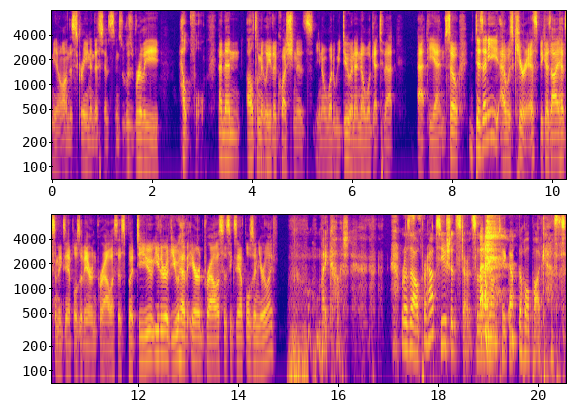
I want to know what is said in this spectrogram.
you know, on the screen in this instance was really helpful. And then ultimately the question is, you know, what do we do? And I know we'll get to that at the end. So does any I was curious because I have some examples of errand paralysis, but do you either of you have errand paralysis examples in your life? Oh my gosh. Roselle, perhaps you should start so that I don't take up the whole podcast.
